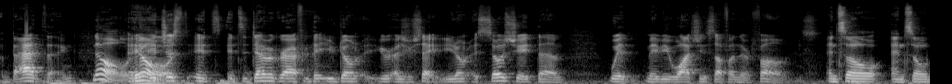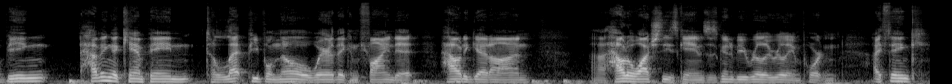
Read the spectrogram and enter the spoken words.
a bad thing. No, It, no. it just it's it's a demographic that you don't, you're, as you say, you don't associate them with maybe watching stuff on their phones. And so and so being having a campaign to let people know where they can find it, how to get on, uh, how to watch these games is going to be really really important. I think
